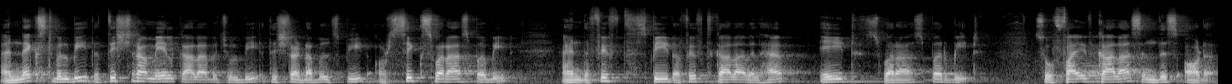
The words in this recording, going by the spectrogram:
and next will be the Tishra male kala which will be Tishra double speed or six swaras per beat and the fifth speed or fifth kala will have eight swaras per beat. So five kalas in this order.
